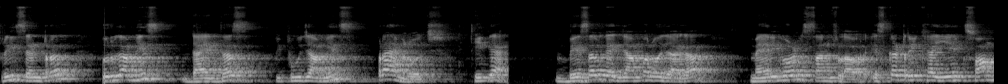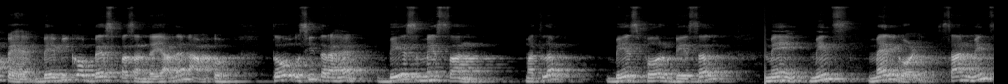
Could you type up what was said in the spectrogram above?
Free central Durga means dianthus puja means primrose ठीक है? बेसल का एग्ज़ाम्पल हो जाएगा मैरीगोल्ड सनफ्लावर इसका ट्रिक है, ये एक सॉन्ग पे है। बेबी को बेस पसंद है, याद है ना आपको? तो उसी तरह है बेस में सन मतलब बेस फॉर बेसल में means marigold sun means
